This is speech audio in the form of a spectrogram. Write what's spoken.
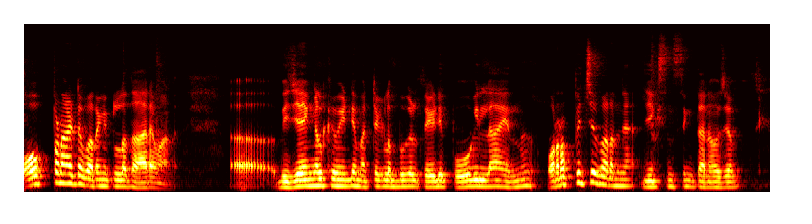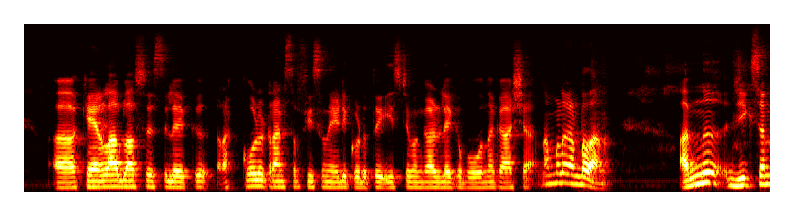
ഓപ്പണായിട്ട് പറഞ്ഞിട്ടുള്ള താരമാണ്. വിജയങ്ങൾക്ക് വേണ്ടി മറ്റ് ക്ലബ്ബുകൾ തേടി പോകില്ല എന്ന് ഉറപ്പിച്ച് പറഞ്ഞ ജീക്സൺ സിംഗ് തനോജം കേരള ബ്ലാസ്റ്റേഴ്സിലേക്ക് റെക്കോർഡ് ട്രാൻസ്ഫർ ഫീസ് നേടിക്കൊടുത്ത് ഈസ്റ്റ് ബംഗാളിലേക്ക് പോകുന്ന കാശ നമ്മൾ കണ്ടതാണ്. അന്ന് ജീക്സൺ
